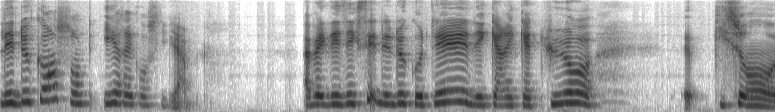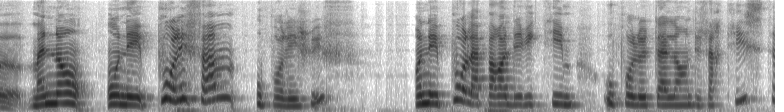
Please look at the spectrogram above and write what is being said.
Les deux camps sont irréconciliables avec des excès des deux côtés, des caricatures euh, qui sont euh, maintenant on est pour les femmes ou pour les juifs, on est pour la parole des victimes ou pour le talent des artistes,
